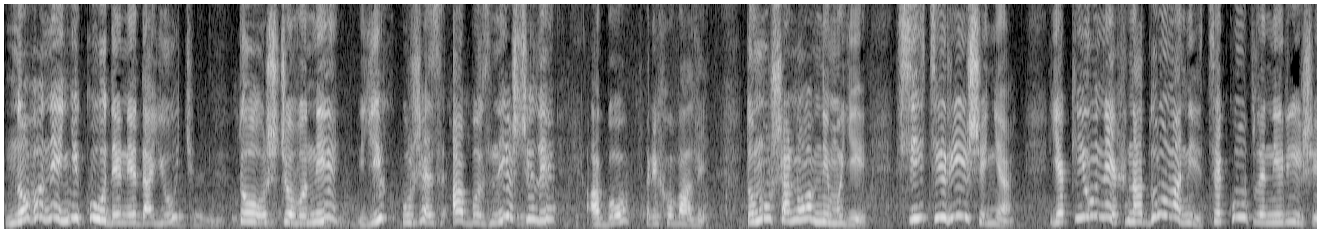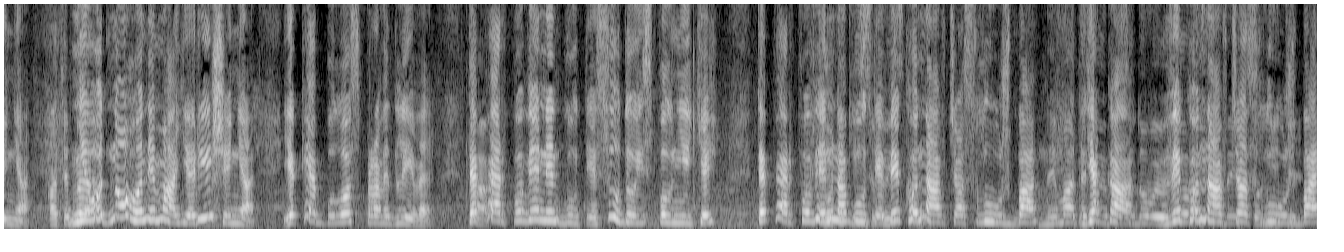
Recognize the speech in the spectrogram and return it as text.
Но вони нікуди не дають, того що вони їх уже або знищили, або приховали. Тому, шановні мої, всі ці рішення, які у них надумані, це куплені рішення. А тепер- Ні одного немає рішення, яке б було справедливе. Тепер повинен бути судоісполнитель, тепер повинна бути виконавча служба, Нема такої яка посадової особи виконавча судоісполнитель. служба,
